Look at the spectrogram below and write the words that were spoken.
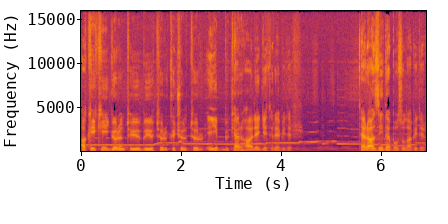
hakiki görüntüyü büyütür, küçültür, eğip büker hale getirebilir. Terazi de bozulabilir.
